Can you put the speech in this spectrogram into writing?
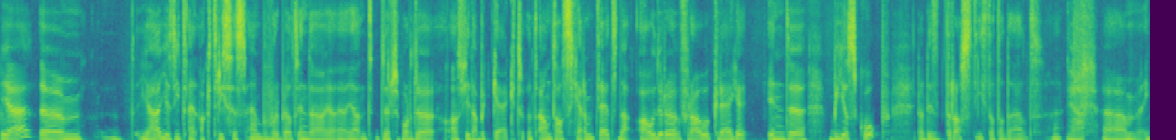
ja, um, ja, je ziet actrices hè, bijvoorbeeld in de. Ja, er worden, als je dat bekijkt, het aantal schermtijd dat oudere vrouwen krijgen in de bioscoop. Dat is drastisch dat dat daalt. Ja. Um, ik,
